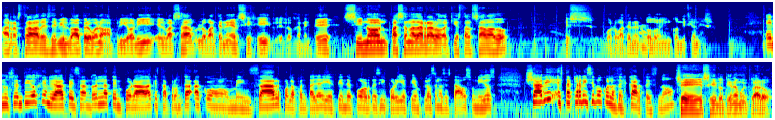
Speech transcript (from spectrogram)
arrastraba desde Bilbao, pero bueno, a priori el Barça lo va a tener, sí, sí, lógicamente, si no pasa nada raro de aquí hasta el sábado, pues, pues lo va a tener todo en condiciones en un sentido general, pensando en la temporada que está pronta a comenzar por la pantalla de ESPN Deportes y por ESPN Plus en los Estados Unidos, Xavi está clarísimo con los descartes, ¿no? Sí, sí, lo tiene muy claro.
